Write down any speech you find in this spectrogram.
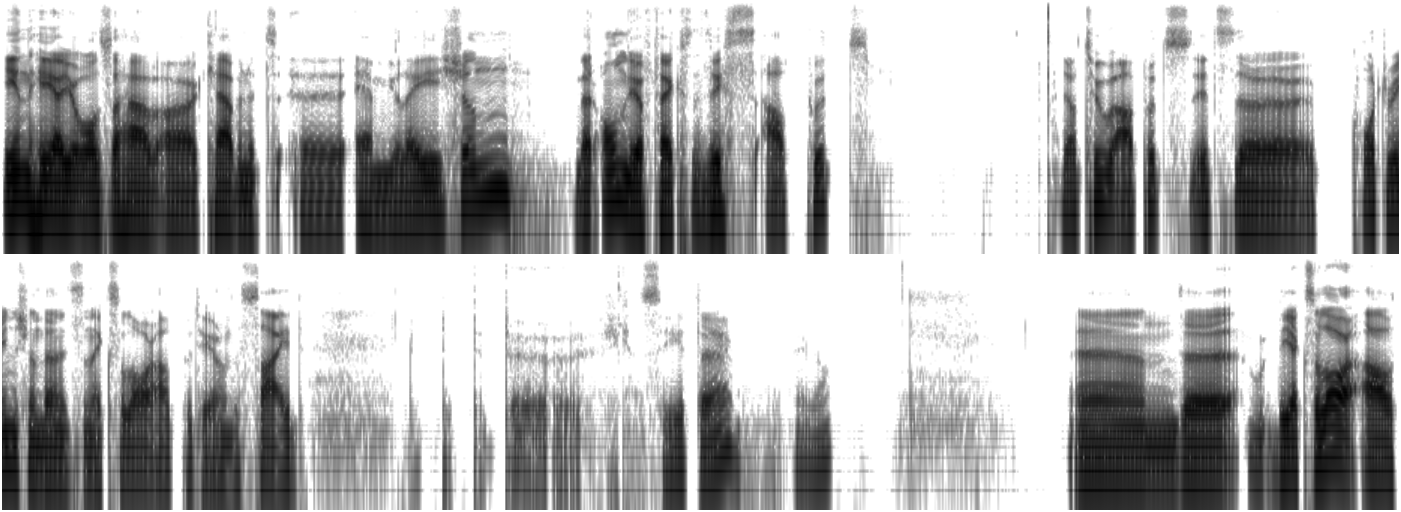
In here you also have a cabinet uh, emulation that only affects this output there are two outputs. It's the quarter inch and then it's an XLR output here on the side. If you can see it there. There you go. And uh, the XLR out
